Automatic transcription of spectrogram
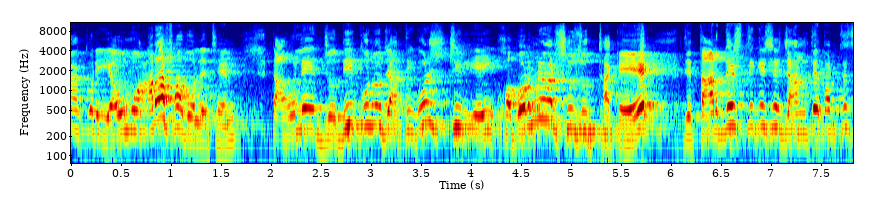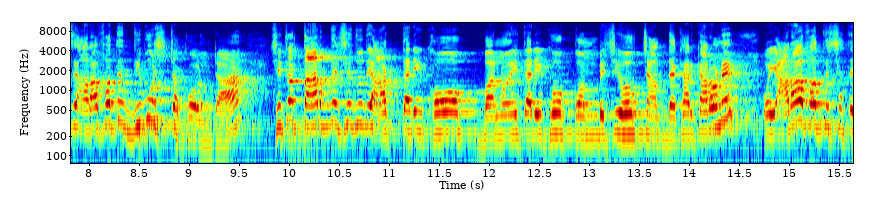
না করে ইয়াউম আরাফা বলেছেন তাহলে যদি কোনো জাতিগোষ্ঠীর এই খবর নেওয়ার সুযোগ থাকে যে তার দেশ থেকে সে জানতে পারতেছে আরাফাতের দিবসটা কোনটা, সেটা তার দেশে যদি আট তারিখ হোক বা নয় তারিখ হোক, কম বেশি হোক, চাঁদ দেখার কারণে ওই আরাফাতের সাথে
